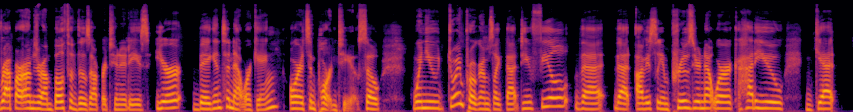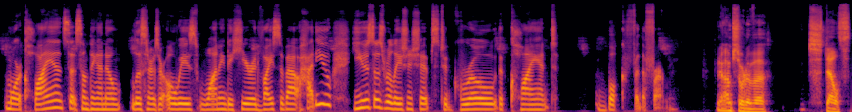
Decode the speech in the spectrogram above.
wrap our arms around both of those opportunities, you're big into networking or it's important to you. So when you join programs like that, do you feel that that obviously improves your network? How do you get more clients? That's something I know listeners are always wanting to hear advice about. How do you use those relationships to grow the client book for the firm? You know, I'm sort of a stealth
